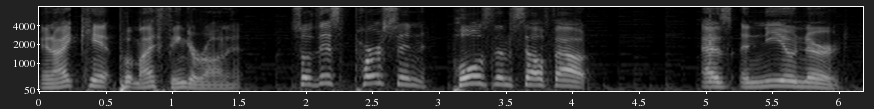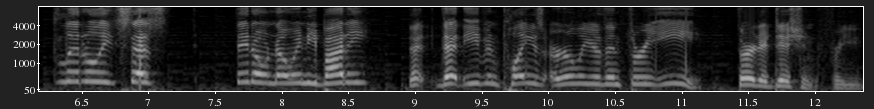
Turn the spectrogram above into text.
and I can't put my finger on it. So this person pulls themselves out as a neo nerd. Literally says they don't know anybody that that even plays earlier than 3E, third edition for you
